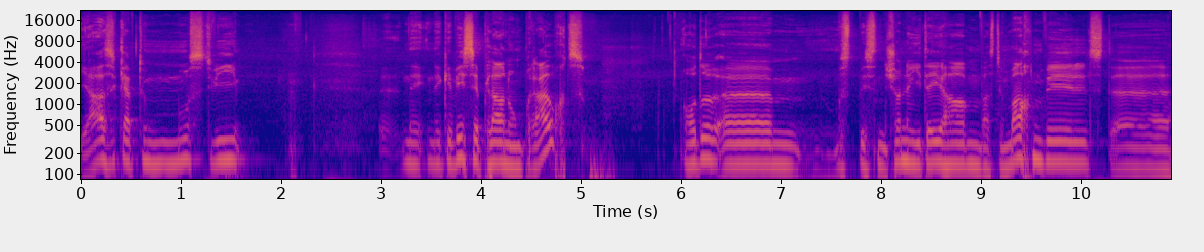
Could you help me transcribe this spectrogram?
Ja, also ich glaube, du musst wie eine, äh, eine gewisse Planung braucht oder ähm, musst ein bisschen schon eine Idee haben, was du machen willst. Äh,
